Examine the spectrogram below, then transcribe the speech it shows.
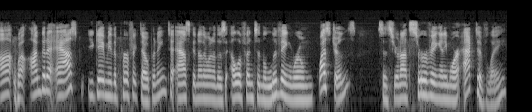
Uh, well, I'm going to ask. You gave me the perfect opening to ask another one of those elephant in the living room questions, since you're not serving anymore actively.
